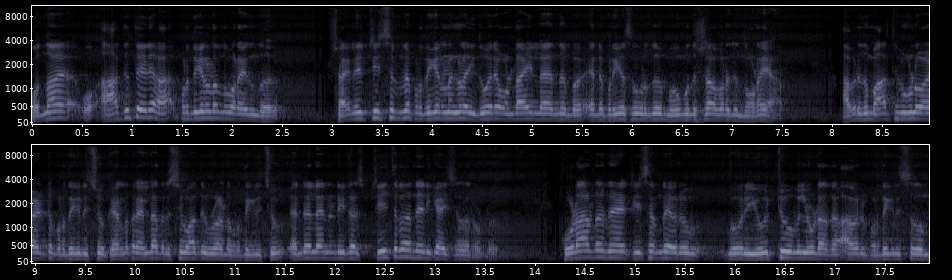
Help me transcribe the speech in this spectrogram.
ഒന്ന് ആദ്യത്തെ പ്രതികരണം എന്ന് പറയുന്നത് ഷൈലജ് ടീച്ചറിന്റെ പ്രതികരണങ്ങൾ ഇതുവരെ ഉണ്ടായില്ല എന്ന് എന്റെ പ്രിയ സുഹൃത്ത് മുഹമ്മദ് ഷാ പറഞ്ഞ നുണയാണ് അവരിത് മാധ്യമങ്ങളുമായിട്ട് പ്രതികരിച്ചു കേരളത്തിലെ എല്ലാ ദൃശ്യമാധ്യമങ്ങളുമായിട്ട് പ്രതികരിച്ചു. എന്റെ എല്ലാ ഡീറ്റെയിൽസ് ടീച്ചർ തന്നെ എനിക്ക് അയച്ചു തന്നിട്ടുണ്ട്. കൂടാതെ തന്നെ ടീച്ചറിന്റെ ഒരു ഒരു യൂട്യൂബിലൂടെ അത് അവർ പ്രതികരിച്ചതും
